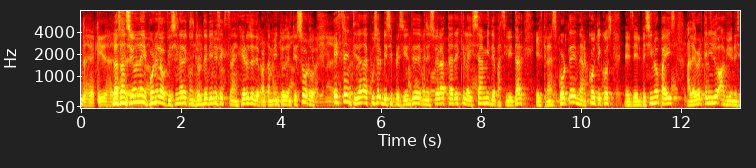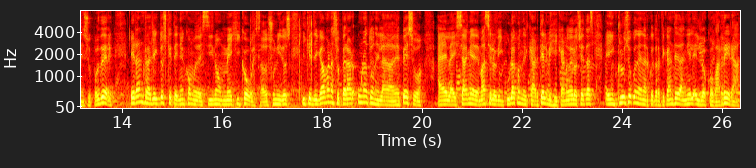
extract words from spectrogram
la sanción la impone la Oficina de Control de Bienes Extranjeros del Departamento del Tesoro. Esta entidad acusa al vicepresidente de Venezuela, Tarek El Aizami, de facilitar el transporte de narcóticos desde el vecino país al haber tenido aviones en su poder. Eran trayectos que tenían como destino México o Estados Unidos y que llegaban a superar una tonelada de peso. A El Aizami además se lo vincula con el cartel mexicano de los Zetas e incluso con el narcotraficante Daniel El Loco Barrera.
